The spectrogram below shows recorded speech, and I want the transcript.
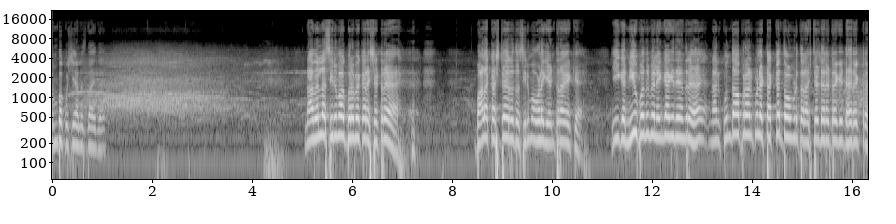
ತುಂಬ ಖುಷಿ ಅನ್ನಿಸ್ತಾ ಇದೆ. ನಾವೆಲ್ಲ ಸಿನಿಮಾಗೆ ಬರಬೇಕಾದ್ರೆ ಶೆಟ್ರೆ ಭಾಳ ಕಷ್ಟ ಇರೋದು ಸಿನಿಮಾ ಒಳಗೆ ಎಂಟ್ರ್ ಆಗೋಕ್ಕೆ. ಈಗ ನೀವು ಬಂದ ಮೇಲೆ ಹೆಂಗಾಗಿದೆ ಅಂದರೆ, ನಾನು ಕುಂದಾಪುರ ಅಂದ್ಕೊಳ್ಳೆ ಟಕ್ ಅಂತ ತೊಗೊಂಡ್ಬಿಡ್ತಾರೆ ಅಷ್ಟೇ ಡೈರೆಕ್ಟ್ರಾಗಿ ಡೈರೆಕ್ಟ್ರ್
